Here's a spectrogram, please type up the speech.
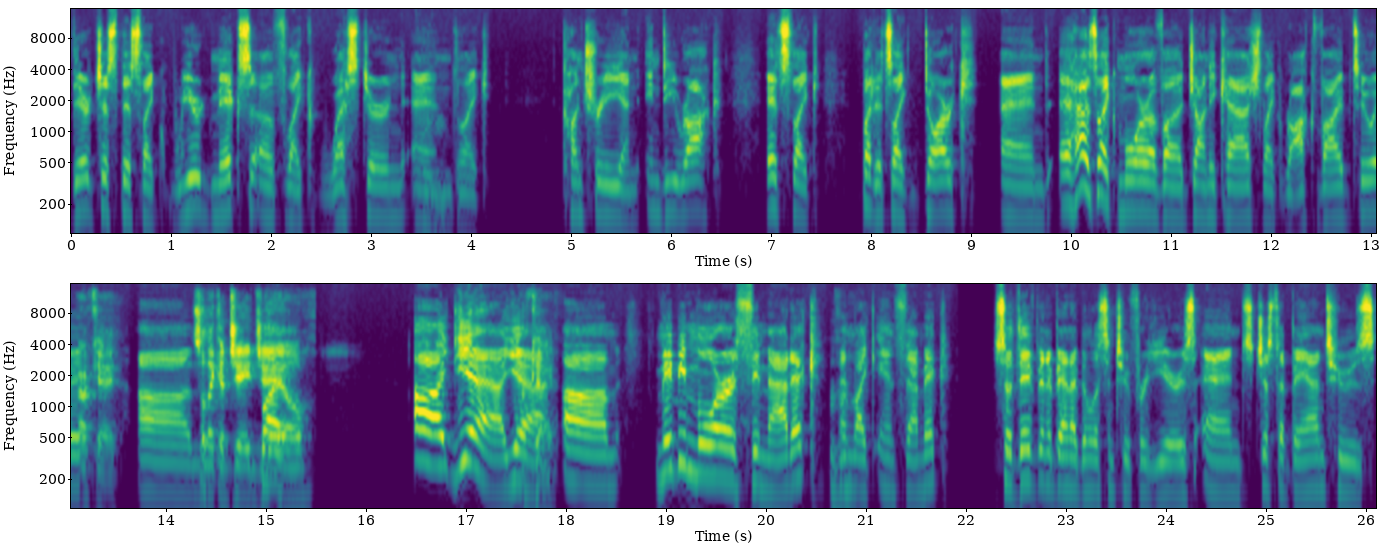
they're just this like weird mix of like western and like country and indie rock. It's like but it's like dark and it has like more of a Johnny Cash like rock vibe to it. Okay. Um So like a Jaye Jayle. Uh yeah, yeah. Okay. Um maybe more thematic Mhm. and like anthemic. so they've been a band I've been listening to for years, and just a band whose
